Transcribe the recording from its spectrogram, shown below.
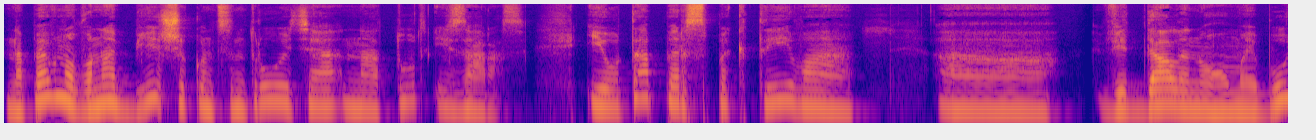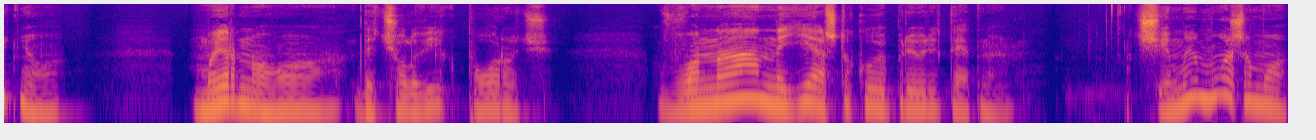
напевно, вона більше концентрується на тут і зараз. І ота перспектива а, віддаленого майбутнього, мирного, де чоловік поруч, вона не є аж такою пріоритетною. Чи ми можемо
